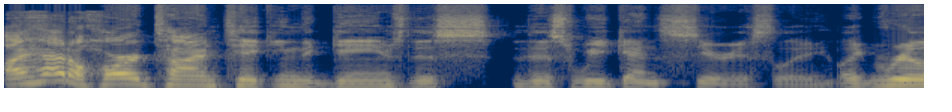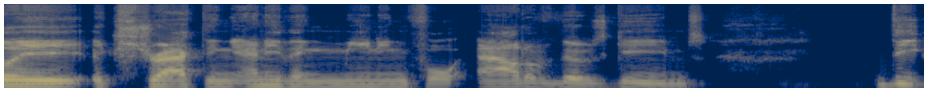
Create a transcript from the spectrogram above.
I had a hard time taking the games this this weekend seriously, like really extracting anything meaningful out of those games. The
